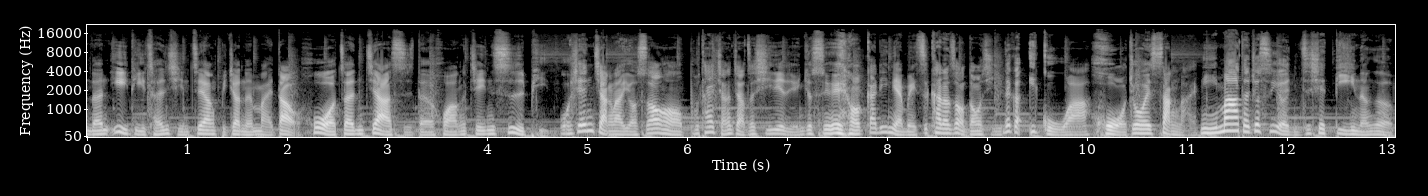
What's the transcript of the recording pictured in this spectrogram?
能一体成型，这样比较能买到货真价实的黄金饰品。我先讲了，有时候哦，不太想讲这系列的原因，就是因为哦，盖蒂尼每次看到这种东西，那个一股啊火就会上来。你妈的，就是有你这些低能儿，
